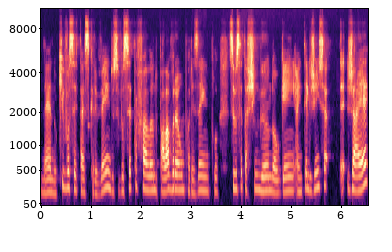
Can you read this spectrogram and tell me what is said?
né, no que você está escrevendo, se você está falando palavrão, por exemplo, se você está xingando alguém, a inteligência eh, já é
